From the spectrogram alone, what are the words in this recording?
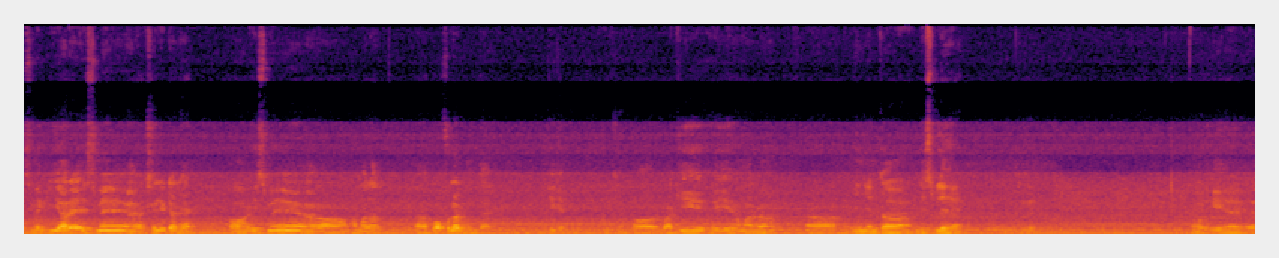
इसमें गियर है इसमें एक्सीटर है और इसमें अ, हमारा पॉपुलर घूमता है ठीक है ठीक है और बाकी ये हमारा अ, इंजन का डिस्प्ले है ठीक है और ये है अ,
